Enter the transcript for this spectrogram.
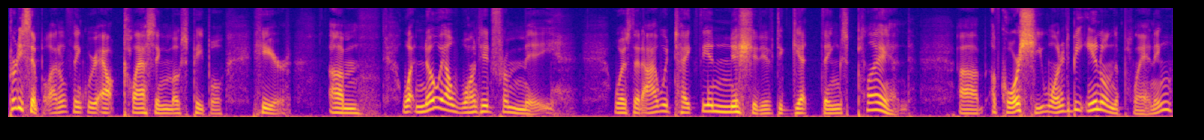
pretty simple. I don't think we're outclassing most people here. Um, what Noel wanted from me was that I would take the initiative to get things planned. Uh, of course, she wanted to be in on the planning,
